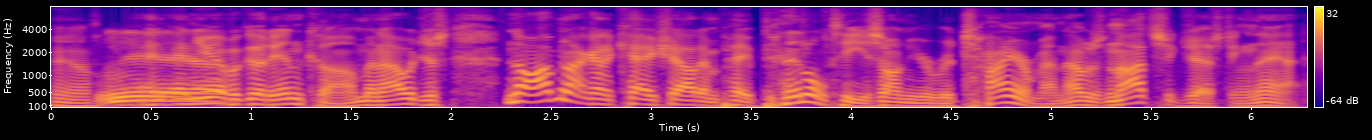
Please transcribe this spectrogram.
Yeah. And, and you have a good income. And I would just, no, I'm not going to cash out and pay penalties on your retirement. I was not suggesting that.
